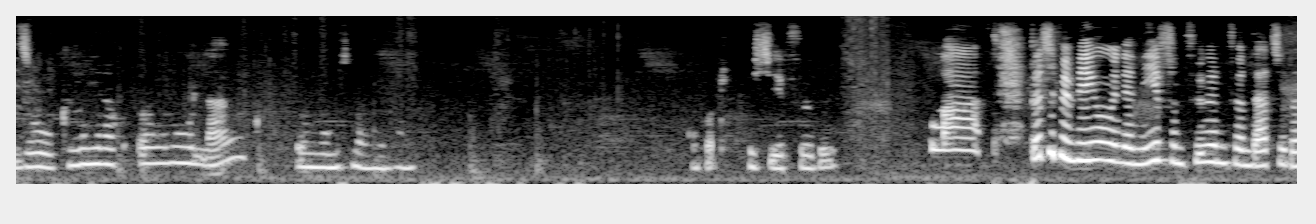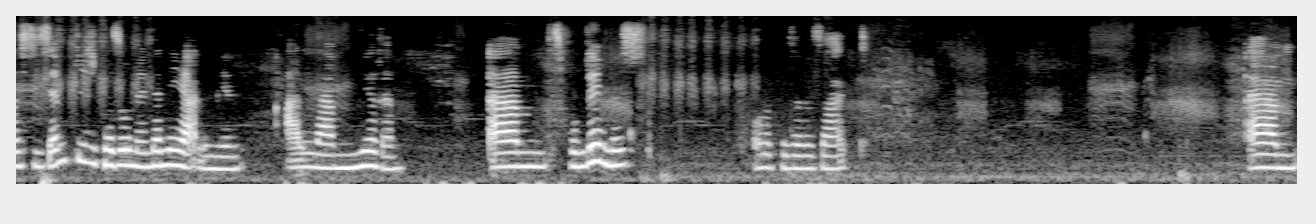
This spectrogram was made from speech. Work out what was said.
So, können wir hier noch irgendwo lang? Irgendwo müssen wir hier lang. Oh Gott, ich sehe Vögel. Bitte Bewegungen in der Nähe von Vögeln führen dazu, dass sie sämtliche Personen in der Nähe alarmieren. alarmieren. Ähm, das Problem ist, oder besser gesagt, ähm,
